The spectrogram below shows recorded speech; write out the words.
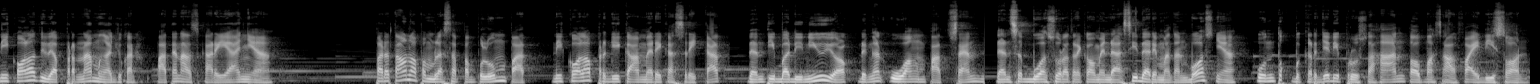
Nicola tidak pernah mengajukan hak paten atas karyanya. Pada tahun 1884, Nikola pergi ke Amerika Serikat dan tiba di New York dengan uang 4 sen dan sebuah surat rekomendasi dari mantan bosnya untuk bekerja di perusahaan Thomas Alva Edison.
